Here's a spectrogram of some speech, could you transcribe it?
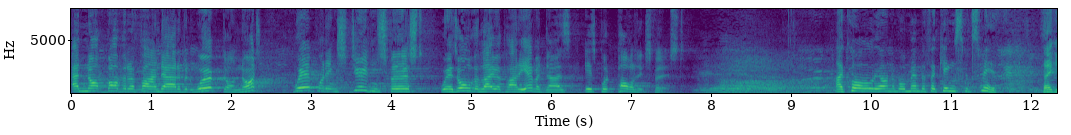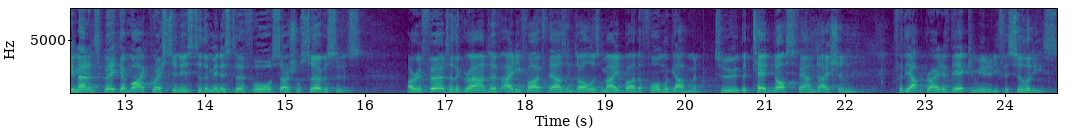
and not bother to find out if it worked or not. We're putting students first, whereas all the Labor Party ever does is put politics first. I call the honourable member for Kingsford Smith. Thank you, Madam Speaker. My question is to the Minister for Social Services. I refer to the grant of $85,000 made by the former government to the Ted Noffs Foundation for the upgrade of their community facilities.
